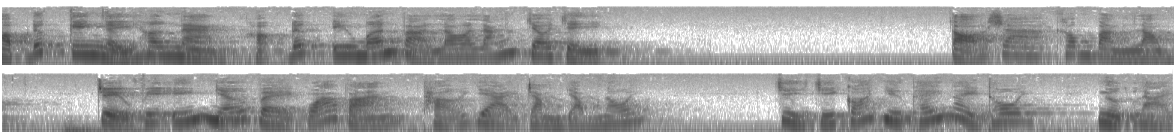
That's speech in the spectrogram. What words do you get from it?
Hợp đức kiên nghị hơn nàng, Hợp đức yêu mến và lo lắng cho chị. Tỏ ra không bằng lòng, Triệu Phi Yến nhớ về quá vãng, Thở dài trầm giọng nói. Chị chỉ có như thế này thôi, Ngược lại,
